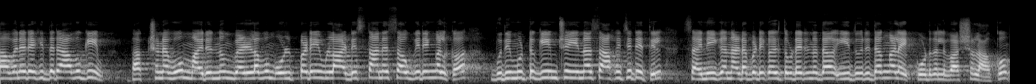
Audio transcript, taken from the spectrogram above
ഭവനരഹിതരാവുകയും ഭക്ഷണവും മരുന്നും വെള്ളവും ഉൾപ്പെടെയുള്ള അടിസ്ഥാന സൗകര്യങ്ങൾക്ക് ബുദ്ധിമുട്ടുകയും ചെയ്യുന്ന സാഹചര്യത്തിൽ സൈനിക നടപടികൾ തുടരുന്നത് ഈ ദുരിതങ്ങളെ കൂടുതൽ വഷളാക്കും.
